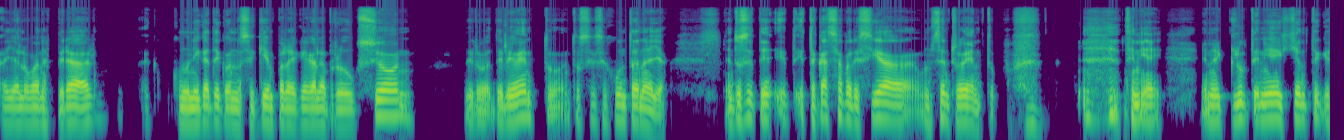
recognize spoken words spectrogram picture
Allá lo van a esperar. Comunícate con no sé quién para que haga la producción del evento. Entonces se juntan allá. Entonces esta casa parecía un centro de eventos. tenía, en el club tenía gente que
